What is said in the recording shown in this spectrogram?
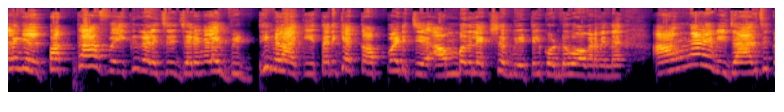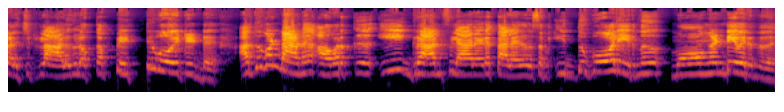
അല്ലെങ്കിൽ പക്ക ഫേക്ക് കളിച്ച് ജനങ്ങളെ വിഡ്ഢികളാക്കി തനിക്ക് കപ്പടിച്ച് അമ്പത് ലക്ഷം വീട്ടിൽ കൊണ്ടുപോകണമെന്ന് അങ്ങനെ വിചാരിച്ച് കളിച്ചിട്ടുള്ള ആളുകളൊക്കെ പെട്ടുപോയിട്ടുണ്ട്. അതുകൊണ്ടാണ് അവർക്ക് ഈ ഗ്രാൻഡ് ഫിലാലയുടെ തലേദിവസം ഇതുപോലെ ഇരുന്ന് മോങ്ങണ്ടി വരുന്നത്.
